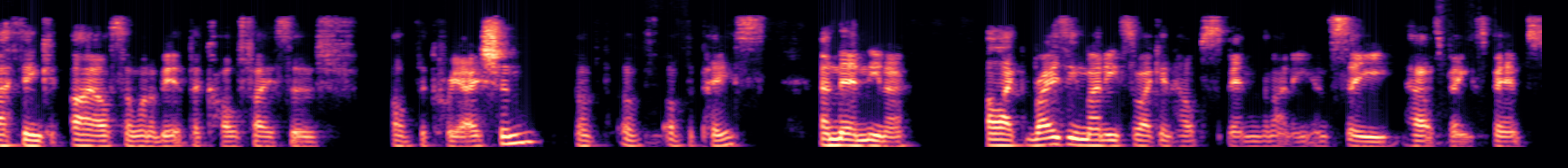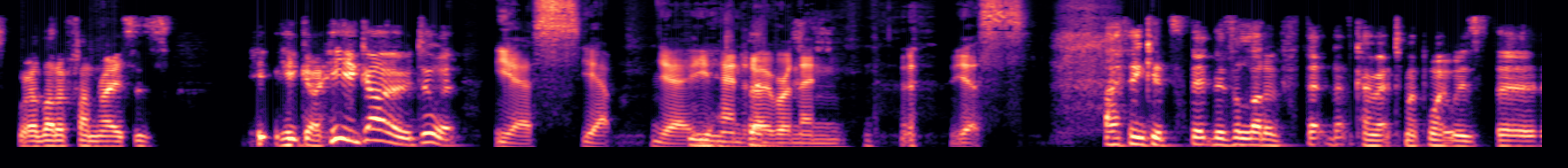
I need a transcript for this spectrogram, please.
I think I also want to be at the coalface of of the creation of, of, of the piece. And then, you know, I like raising money so I can help spend the money and see how it's being spent. Where a lot of fundraisers, he, he go, here you go, do it. Yes. Yep. Yeah. You Mm, hand it but- over and then, yes. I think it's that there's a lot of that, that came back to my point was the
